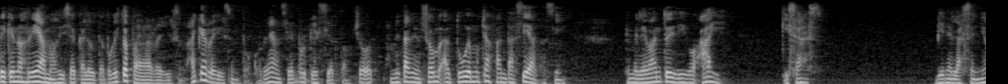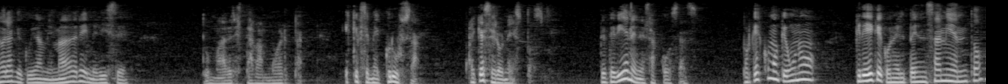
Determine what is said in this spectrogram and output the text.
de que nos riamos, dice Calota, porque esto es para reírse. Hay que reírse un poco, ríanse, porque es cierto. Yo, a mí también, yo tuve muchas fantasías así, que me levanto y digo, ay, quizás viene la señora que cuida a mi madre y me dice, tu madre estaba muerta. Es que se me cruza. Hay que ser honestos. Te te vienen esas cosas. Porque es como que uno cree que con el pensamiento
